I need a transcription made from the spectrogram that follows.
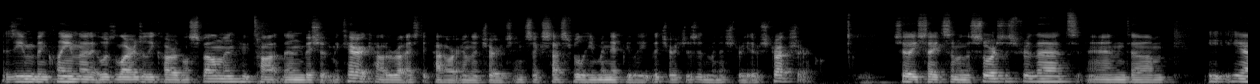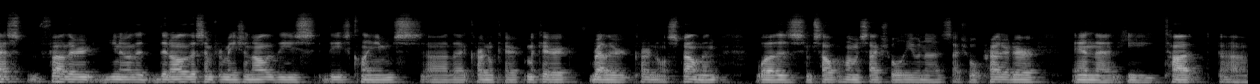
It has even been claimed that it was largely Cardinal Spellman who taught then Bishop McCarrick how to rise to power in the church and successfully manipulate the church's administrative structure. So he cites some of the sources for that, and um, he, he asked Father, you know, that, that all of this information, all of these these claims uh, that Cardinal McCarrick, rather Cardinal Spellman, was himself a homosexual, even a sexual predator, and that he taught uh,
